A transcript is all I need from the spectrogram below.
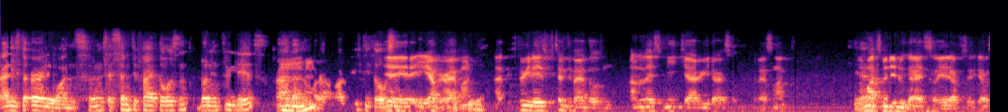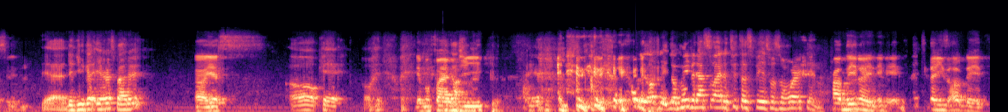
at least the early ones. So me say seventy-five thousand done in three days. Around that Mhm. number, or fifty yeah, yeah, yeah, you're right, man. Three days, 75,000. Unless me can read or something. But that's not the Yeah. maximum they do, guys. So yeah, you have to, you have to yeah. Did you get yours by the way? Oh, yes. Oh, okay. Get my 5G. Yo, maybe that's why the Twitter space wasn't working. Probably, you know, it, it, it, it needs update.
